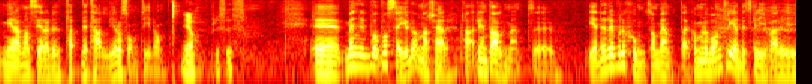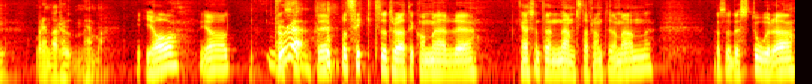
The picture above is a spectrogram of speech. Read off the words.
mer avancerade deta- detaljer och sånt i dem. Ja, precis. Eh, men vad, säger du annars här, rent allmänt? Eh, är det en revolution som väntar? Kommer det vara en 3D-skrivare i varenda rum hemma? Ja, jag... Tror du det? det? På sikt så tror jag att det kommer, eh, kanske inte den närmsta framtiden, men alltså det stora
